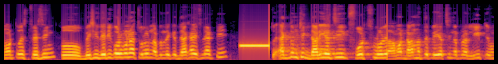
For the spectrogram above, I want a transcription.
নর্থ ওয়েস্ট ফেসিং তো বেশি দেরি করব না, চলুন আপনাদেরকে দেখাই ফ্ল্যাটটি তো একদম ঠিক দাঁড়িয়ে আছি ফোর্থ ফ্লোরে আমার ডান হাতে পেয়ে যাচ্ছেন আপনার লিফট এবং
